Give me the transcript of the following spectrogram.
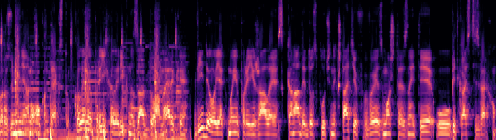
розуміння мого контексту. Коли ми приїхали рік назад до Америки, відео, як ми переїжджали з Канади до Сполучених Штатів, ви зможете знайти у підкасті зверху.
